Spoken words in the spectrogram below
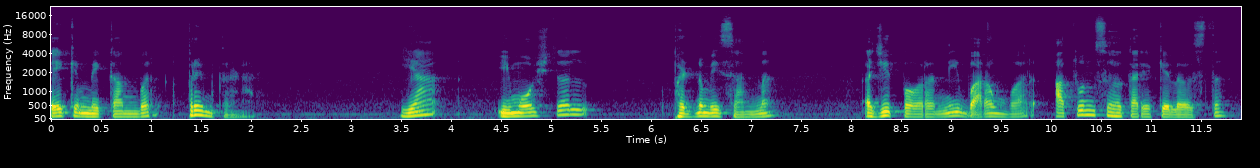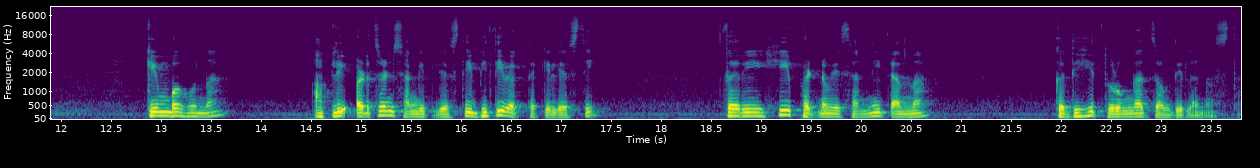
एकमेकांवर प्रेम करणारे. या इमोशनल फडणवीसांना अजित पवारांनी वारंवार आतून सहकार्य केलं असतं. किंबहुना आपली अडचण सांगितली असती भीती व्यक्त केली असती तरीही फडणवीसांनी त्यांना कधीही तुरुंगात जाऊ दिलं नसतं.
